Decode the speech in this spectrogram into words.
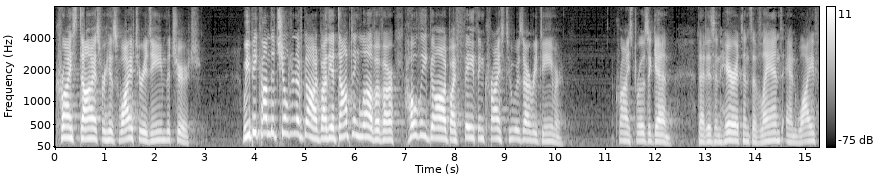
Christ dies for his wife to redeem the church. We become the children of God by the adopting love of our holy God by faith in Christ, who is our Redeemer. Christ rose again that his inheritance of land and wife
